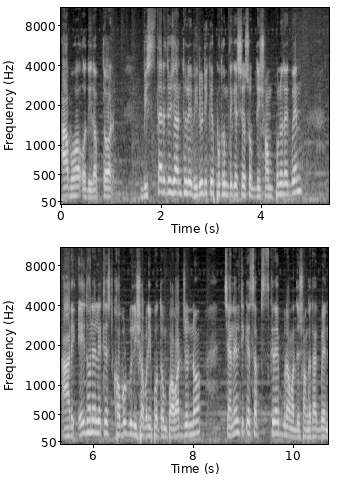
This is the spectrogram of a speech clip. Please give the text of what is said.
আবহাওয়া অধিদপ্তর? বিস্তারিত জানতে হলে ভিডিওটিকে প্রথম থেকে শেষ অবধি সম্পূর্ণ দেখবেন। আর এই ধরনের লেটেস্ট খবরগুলি সবারই প্রথম পাওয়ার জন্য চ্যানেলটিকে সাবস্ক্রাইব করে আমাদের সঙ্গে থাকবেন।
